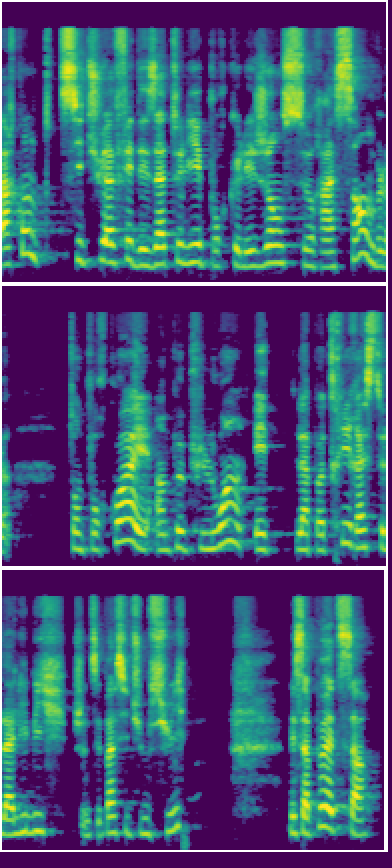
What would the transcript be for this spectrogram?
Par contre, si tu as fait des ateliers pour que les gens se rassemblent, ton pourquoi est un peu plus loin et la poterie reste la Libye. Je ne sais pas si tu me suis, mais ça peut être ça.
